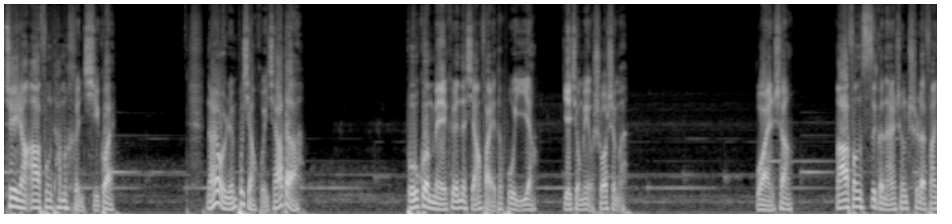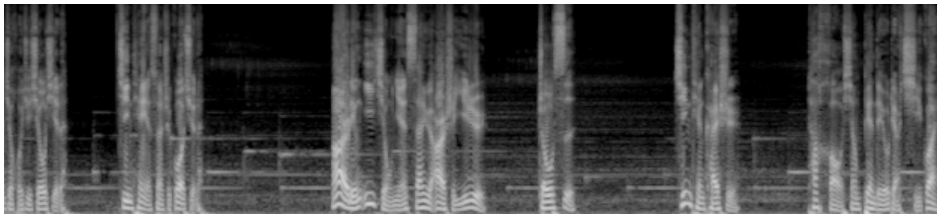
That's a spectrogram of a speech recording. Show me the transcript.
这让阿峰他们很奇怪，哪有人不想回家的？不过每个人的想法也都不一样，也就没有说什么。晚上，阿峰四个男生吃了饭就回去休息了，今天也算是过去了。二零一九年三月二十一日，周四。今天开始，他好像变得有点奇怪。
